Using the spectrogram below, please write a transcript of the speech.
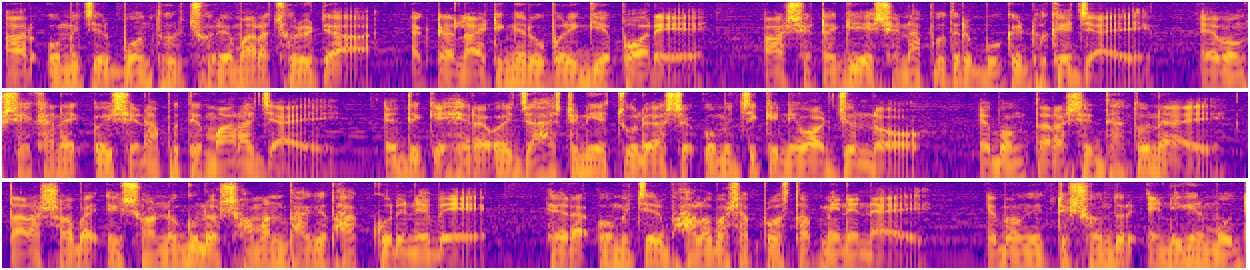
আর ওমিচির বন্ধুর ছুঁড়ে মারা ছুরিটা একটা লাইটিংয়ের উপরে গিয়ে পড়ে। আর সেটা গিয়ে সেনাপতির বুকে ঢুকে যায় এবং সেখানে ওই সেনাপতি মারা যায়। এদিকে হেরা ওই জাহাজটি নিয়ে চলে আসে ওমিচিকে নেওয়ার জন্য। এবং তারা সিদ্ধান্ত নেয়, তারা সবাই এই স্বর্ণগুলো সমান ভাগে ভাগ করে নেবে। হেরা অমিচের ভালোবাসা প্রস্তাব মেনে নেয় এবং একটি সুন্দর এন্ডিংয়ের মধ্য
